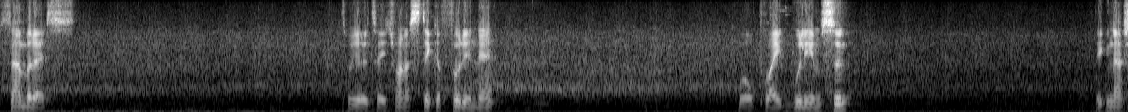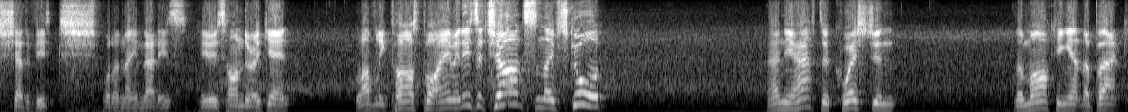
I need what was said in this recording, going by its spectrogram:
Sambares. Tiote trying to stick a foot in there. Well played Williamson. Ignashevich. What a name that is. Here's Honda again. Lovely pass by him. It is a chance and they've scored. And you have to question the marking at the back.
